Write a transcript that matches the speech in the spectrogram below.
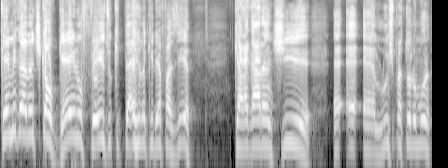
quem me garante que alguém não fez o que Tesla queria fazer? Que era garantir é, é, é, luz pra todo mundo.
